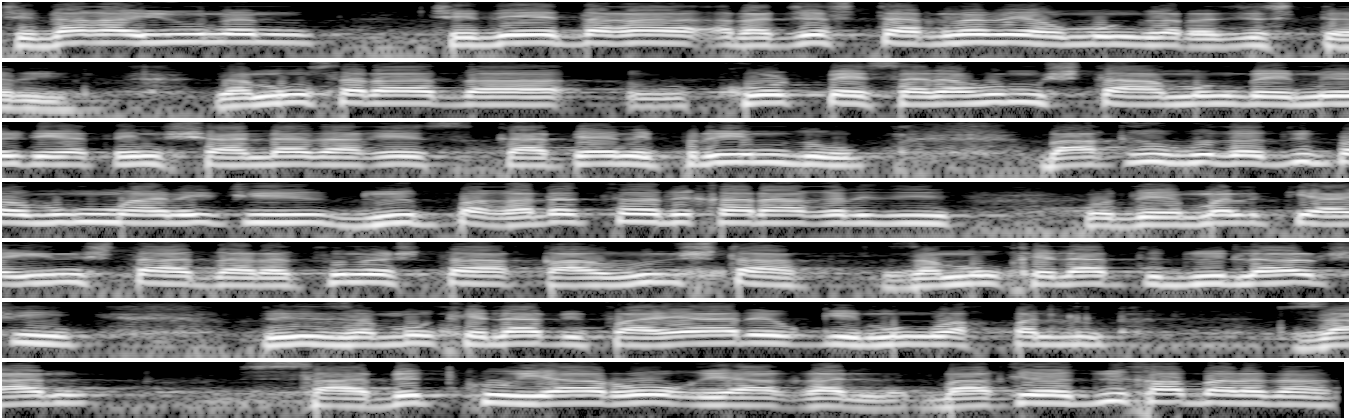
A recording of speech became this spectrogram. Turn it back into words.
چې دغه یونن چې دې دغه رجستر نه او مونږ رجستر یو زمونږ سره د کوټ په سره هم شته مونږ به میډیا ته ان شاء الله دا غي کاپیان پریم دو باقی کو د دوی په مونږ باندې چې دوی په غلط طریقه راغلي دي او د ملک عین شته درتون شته قانون شته زمونږ خلاف ته دوی لاړ شي دوی زمونږ خلاف فایار او کې مونږ خپل ځان ثابت کو یا روغ یا غل باقی دوی خبره ده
